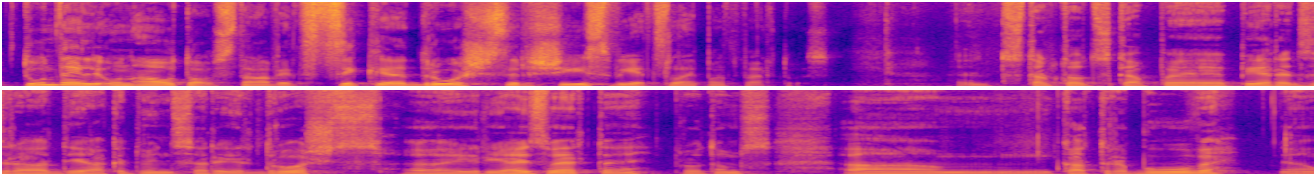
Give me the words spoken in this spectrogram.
- tuneļi un autostāvvietas. Cik eh, drošas ir šīs vietas, lai patvērtos? Starptautiskā pieredze rāda, ka viņas arī ir drošas, eh, ir jāizvērtē, protams, um, katra būve. Ja,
